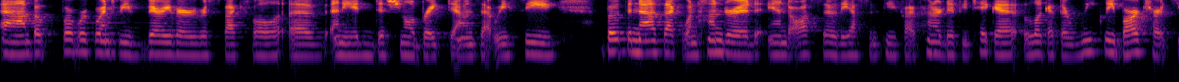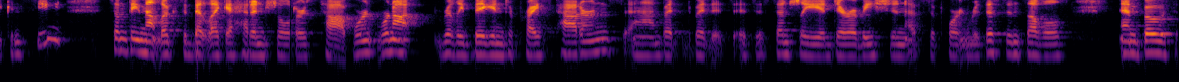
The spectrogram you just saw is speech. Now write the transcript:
um, but but we're going to be very very respectful of any additional breakdowns that we see, both the Nasdaq 100 and also the S&P 500. If you take a look at their weekly bar charts, you can see something that looks a bit like a head and shoulders top. We're we're not really big into price patterns, um, but but it's it's essentially a derivation of support and resistance levels, and both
